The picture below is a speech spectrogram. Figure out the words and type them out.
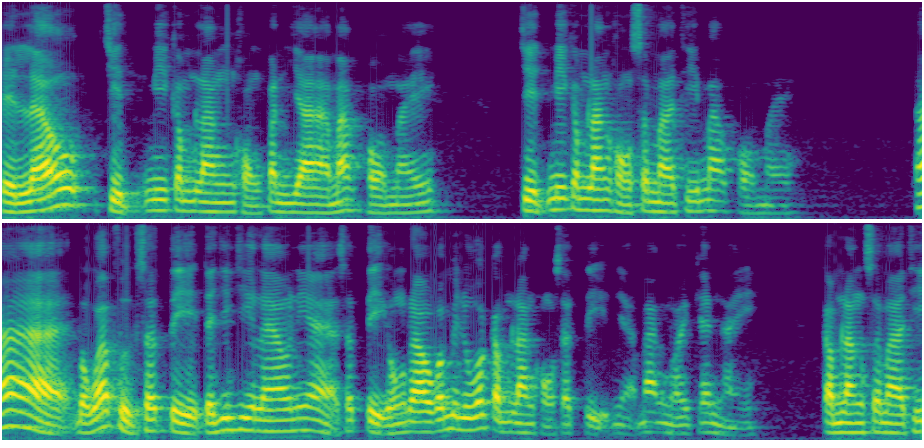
เห็นแล้วจิตมีกำลังของปัญญามากพอไหมจิตมีกำลังของสมาธิมากพอไหมถ้าบอกว่าฝึกสติแต่จริงๆแล้วเนี่ยสติของเราก็ไม่รู้ว่ากำลังของสติเนี่ยมากน้อยแค่ไหน กำลังสมาธิ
